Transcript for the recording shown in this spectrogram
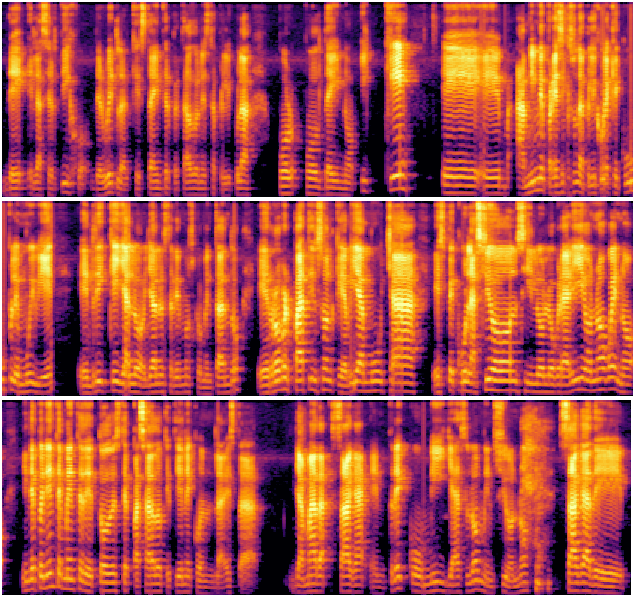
de El acertijo de Riddler que está interpretado en esta película por Paul Dano y que eh, eh, a mí me parece que es una película que cumple muy bien Enrique, ya lo, ya lo estaremos comentando. Robert Pattinson, que había mucha especulación si lo lograría o no. Bueno, independientemente de todo este pasado que tiene con la, esta llamada saga, entre comillas, lo menciono, saga de,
